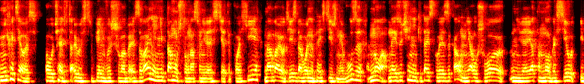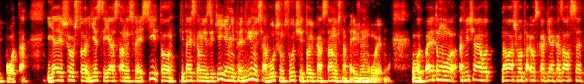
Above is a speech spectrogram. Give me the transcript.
не хотелось получать вторую ступень высшего образования не потому, что у нас университеты плохие, наоборот, есть довольно престижные вузы, но на изучение китайского языка у меня ушло невероятно много сил и пота. И я решил, что если я останусь в России, то в китайском языке я не продвинусь, а в лучшем случае только останусь на прежнем уровне. Вот, поэтому, отвечая вот на ваш вопрос, как я оказался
